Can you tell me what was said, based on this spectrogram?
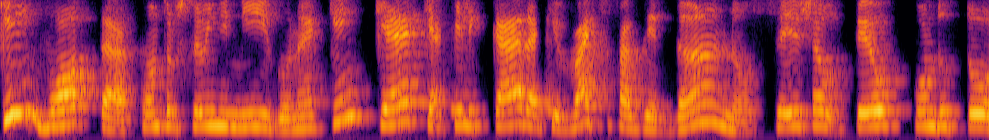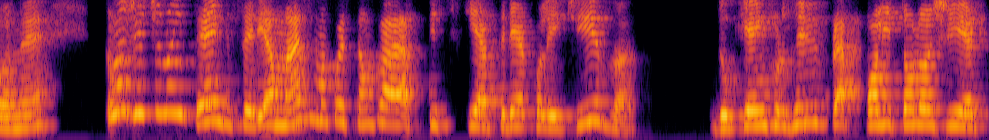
quem vota contra o seu inimigo, né? Quem quer que aquele cara que vai te fazer dano seja o teu condutor, né? Então a gente não entende, seria mais uma questão para psiquiatria coletiva do que, inclusive, para politologia.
